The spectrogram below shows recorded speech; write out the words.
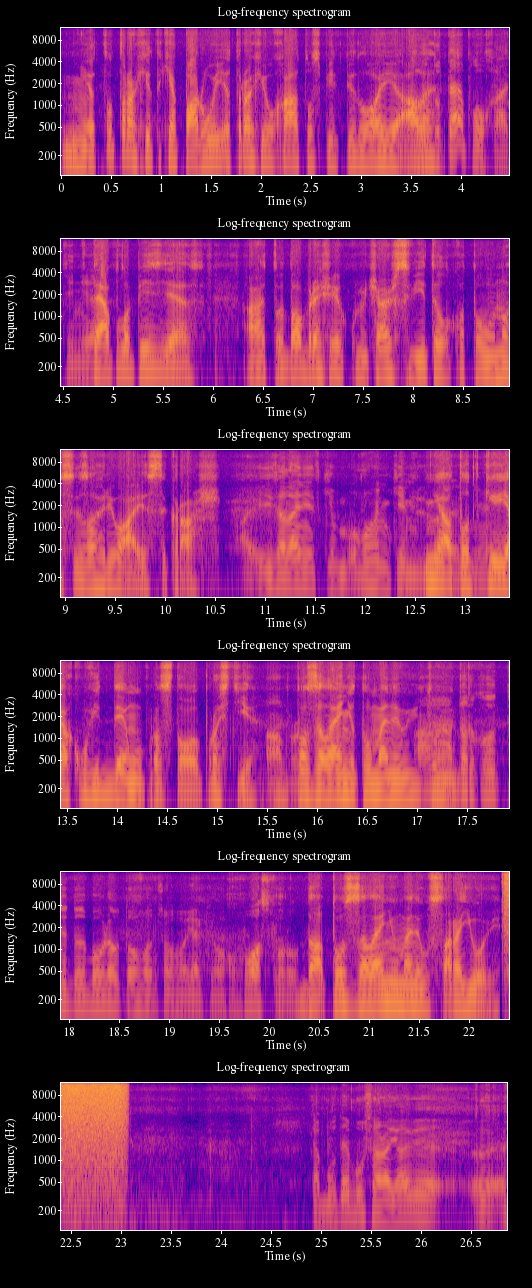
Ні, то трохи таке парує трохи в хату з-під підлоги, але, але то тепло в хаті, ні? тепло піздець. А то добре, що як включаєш світилко, то воно все загрівається краще. А і зелені такі вогоньки Ні, то такі, як у віддиму просто, прості. А, То просто. зелені, то в мене А, то, то коли ти додавав того, цього, як його, фосфору. да, то зелені у мене у Сарайові. Та у тебе в Сарайові е,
